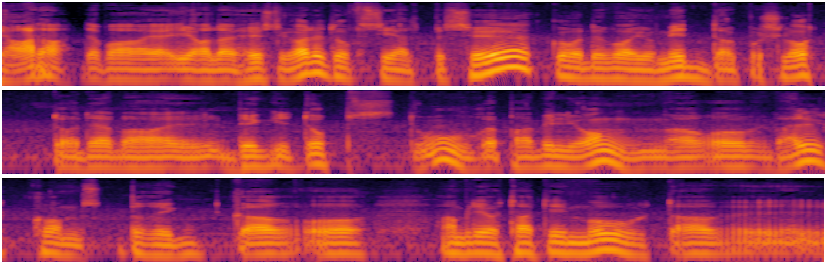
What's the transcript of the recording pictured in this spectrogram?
Ja da, det var i aller høyeste grad et offisielt besøk, og det var jo middag på Slott. Og det var bygget opp store paviljonger og velkomstbrygger. Og han ble jo tatt imot av eh,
